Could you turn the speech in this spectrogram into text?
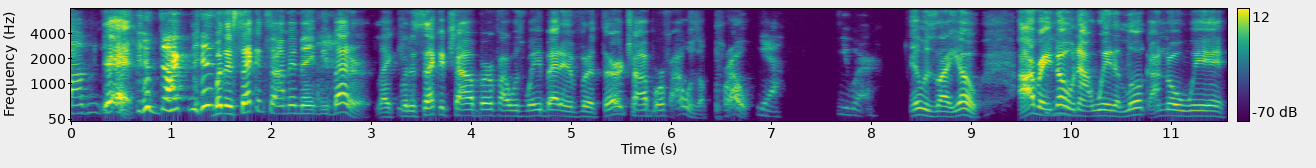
um Yeah. the darkness. But the second time it made me better. Like for the second childbirth, I was way better. And for the third childbirth, I was a pro. yeah, you were. It was like, yo, I already know not where to look. I know where.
